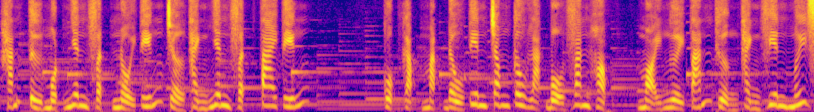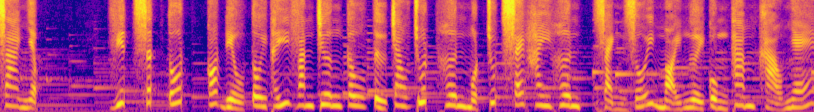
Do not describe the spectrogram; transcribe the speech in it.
Hắn từ một nhân vật nổi tiếng trở thành nhân vật tai tiếng. Cuộc gặp mặt đầu tiên trong câu lạc bộ văn học, mọi người tán thưởng thành viên mới gia nhập. Viết rất tốt có điều tôi thấy văn chương câu từ trao chuốt hơn một chút sẽ hay hơn, rảnh rỗi mọi người cùng tham khảo nhé.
